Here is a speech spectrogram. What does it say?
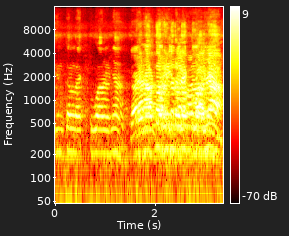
intelektualnya. dan aktor intelektualnya.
